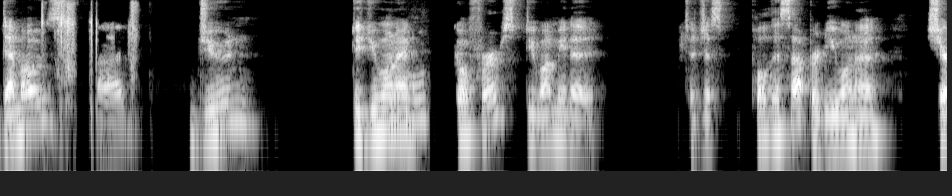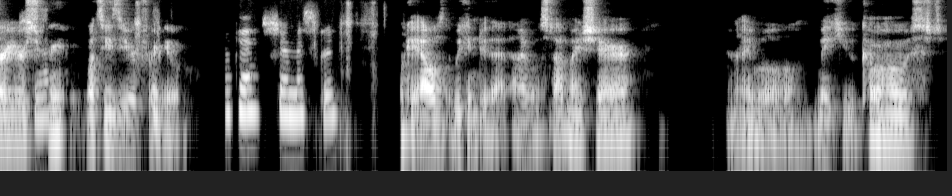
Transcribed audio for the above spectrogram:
demos. Uh, June, did you want to Okay. go first? Do you want me to to just pull this up, or do you want to share your screen? What's easier for you? Okay, share my screen. Okay, I'll we can do that. I will stop my share, and I will make you co-host.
